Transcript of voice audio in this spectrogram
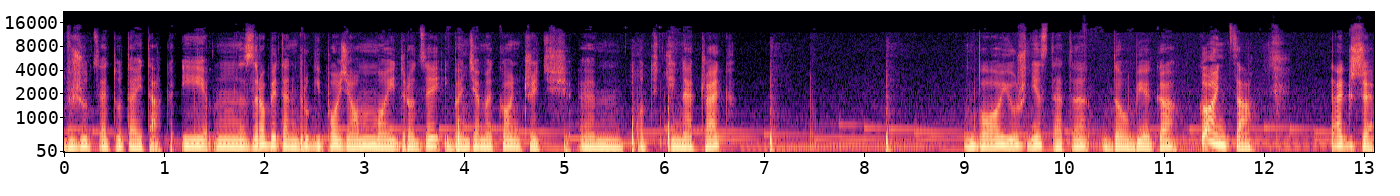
Wrzucę tutaj tak. I mm, zrobię ten drugi poziom, moi drodzy, i będziemy kończyć odcineczek, bo już niestety dobiega końca. Także,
